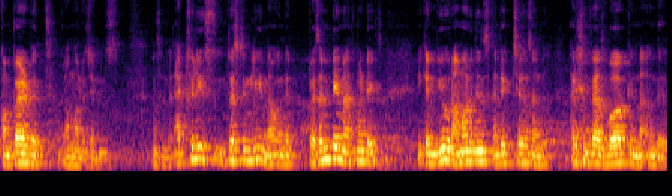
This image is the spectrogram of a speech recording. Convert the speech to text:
compared with Ramanujan's. Actually, interestingly, now in the present day mathematics, we can view Ramanujan's conjectures and Harish Chandra's work in, the,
